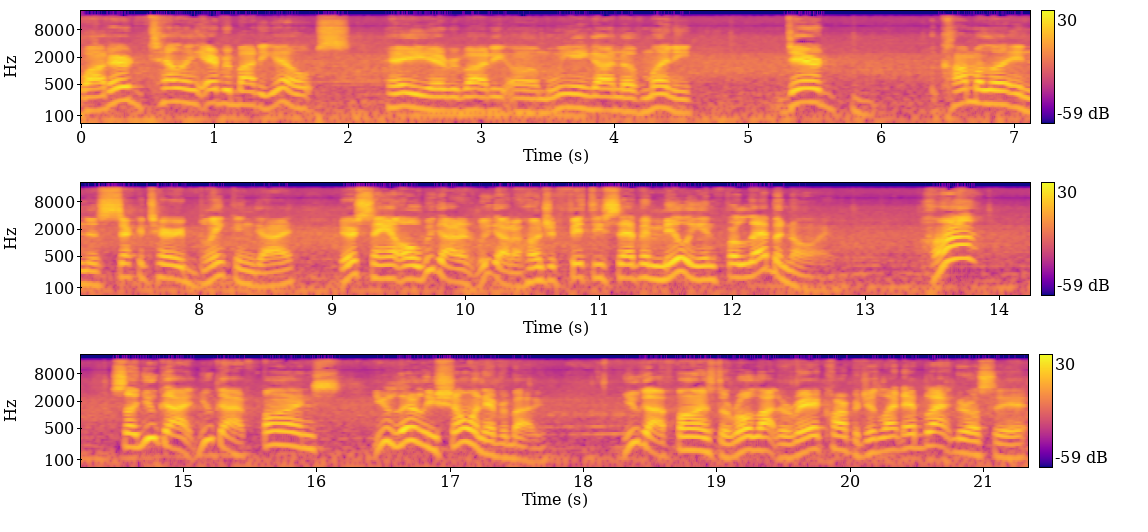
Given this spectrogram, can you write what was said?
while they're telling everybody else, hey, everybody, um, we ain't got enough money, they're Kamala and the Secretary Blinken guy, they're saying, "Oh, we got we got 157 million for Lebanon." Huh? So you got you got funds. You literally showing everybody. You got funds to roll out the red carpet just like that black girl said.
